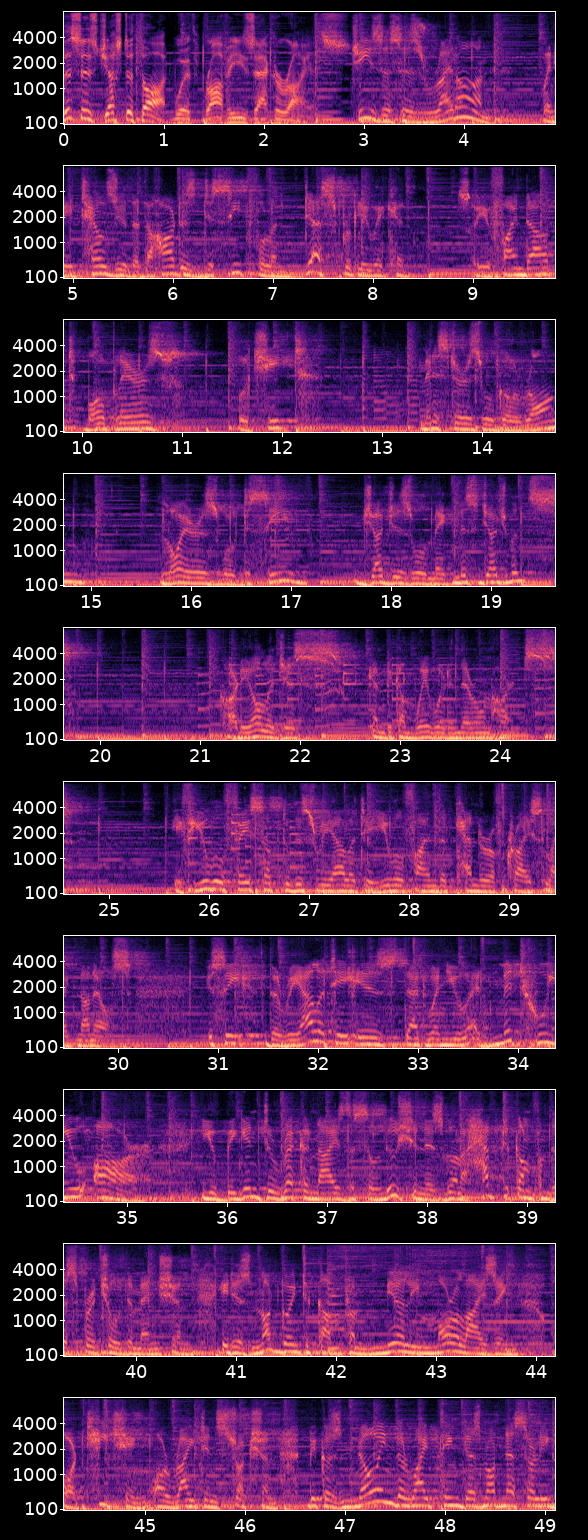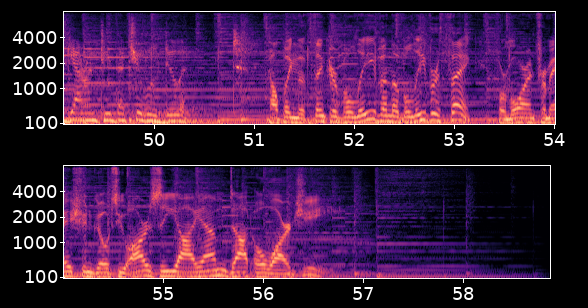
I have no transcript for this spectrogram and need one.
This is Just a Thought with Ravi Zacharias. Jesus is right on when he tells you that the heart is deceitful and desperately wicked. So you find out ball players will cheat, ministers will go wrong, lawyers will deceive, judges will make misjudgments, cardiologists can become wayward in their own hearts. If you will face up to this reality, you will find the candor of Christ like none else. You see, the reality is that when you admit who you are, you begin to recognize the solution is going to have to come from the spiritual dimension. It is not going to come from merely moralizing or teaching or right instruction because knowing the right thing does not necessarily guarantee that you will do it. Helping the thinker believe and the believer think. For more information, go to rzim.org.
